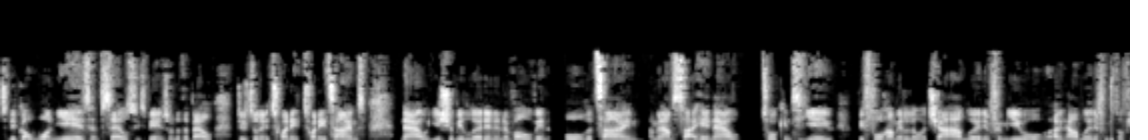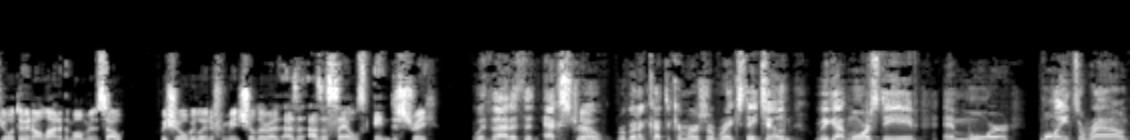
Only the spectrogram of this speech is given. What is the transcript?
So they've got one year's of sales experience under the belt. They've done it 20, 20 times. Now you should be learning and evolving all the time. I mean, I'm sat here now talking to you before having a little chat. I'm learning from you and I'm learning from stuff you're doing online at the moment. So we should all be learning from each other as as a sales industry. With that as the extra, we're going to cut to commercial break. Stay tuned. We got more Steve and more points around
